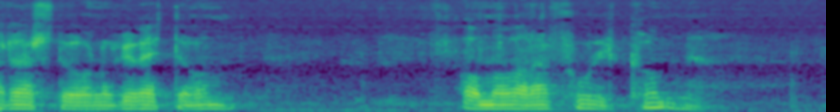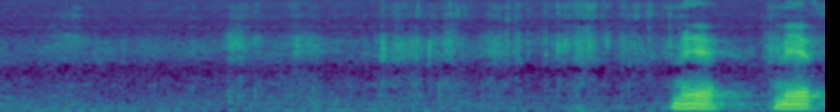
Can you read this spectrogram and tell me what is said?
Og der står noe, vet du, om om å være fullkomne. Med, med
